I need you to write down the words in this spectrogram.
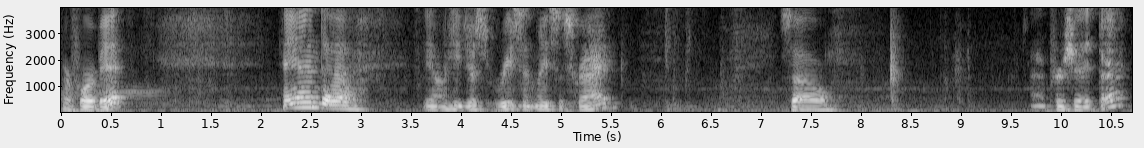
or for a bit. And, uh, you know, he just recently subscribed. So, I appreciate that.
